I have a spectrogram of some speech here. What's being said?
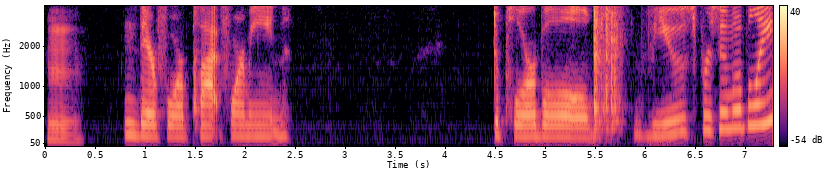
Hmm therefore platforming deplorable views presumably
